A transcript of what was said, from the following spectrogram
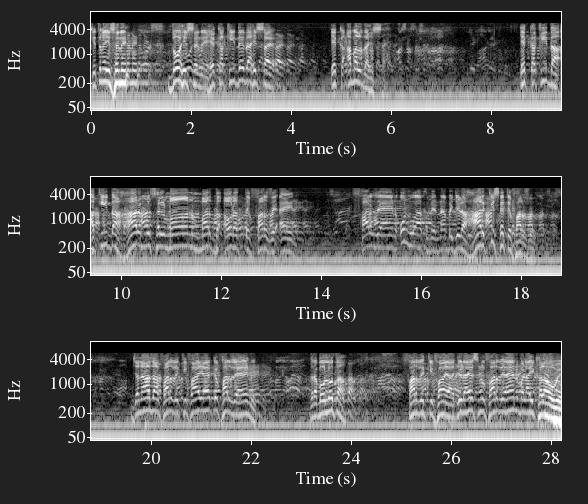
کتنے حصے نے؟ دو حصے نے۔ ایک عقیدے دا حصہ ہے، ایک عمل دا حصہ ہے۔ ایک عقیدہ عقیدہ ہر مسلمان مرد، عورت تے فرض عین۔ فرض عین انہوں آخ دینا بھی جڑا ہر کسے تے فرض ہو۔ جنازہ فرض کفایا ہے کہ فرض عین ذرا بولو تا۔ فرض کفایا جڑا اس نو فرض عین بڑائی کھڑا ہوئے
